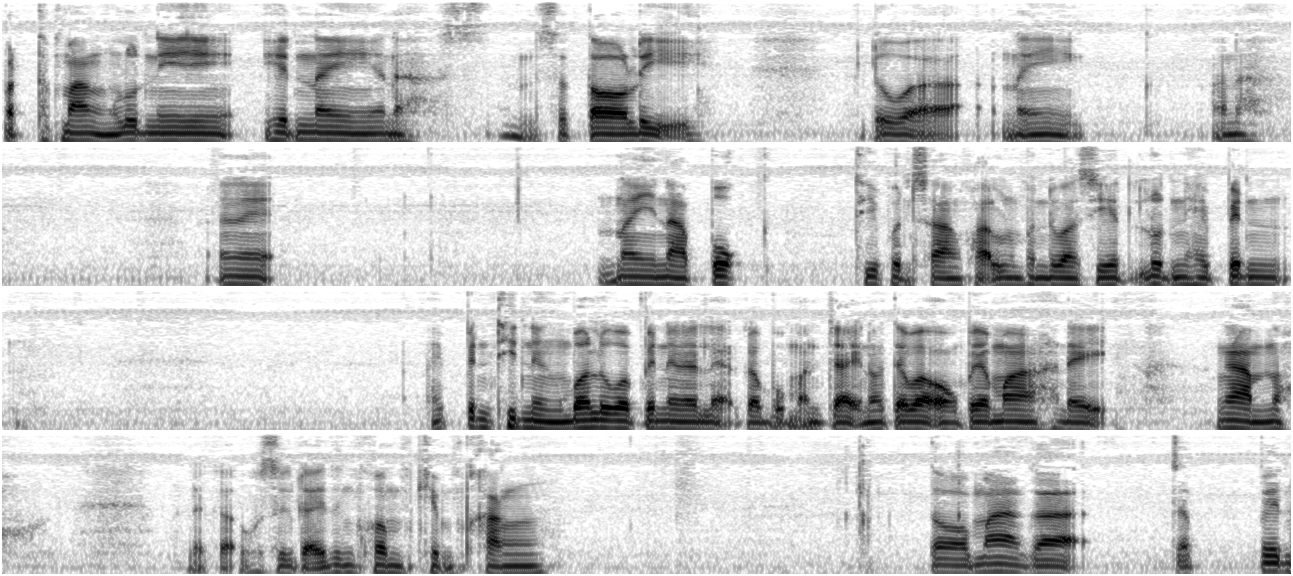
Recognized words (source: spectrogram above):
ปัทมังรุ่นนี้เห็นในนะ สตอรี่หรือว่าในอันนะในในหน้าปกที่เพิ่นสร้างพระรุ่นเพันธวาสิเฮ็ดรุ่นนี้ให้เป็นให้เป็นที่หนึ่งบ่หรือว่าเป็นอะไรแหละก็บ่มั่นใจเนาะแต่ว่าออกแบบมาได้งามเนาะแล้วก็รู้สึกได้ถึงความเข้มขลัง ต่อมาก็จะเป็น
